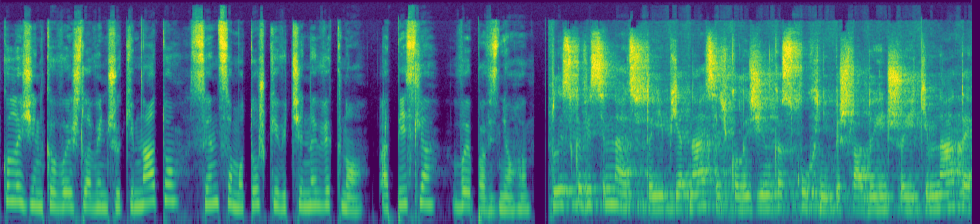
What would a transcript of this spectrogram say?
Коли жінка вийшла в іншу кімнату, син самотужки відчинив вікно, а після випав з нього. Близько 18.15, коли жінка з кухні пішла до іншої кімнати,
